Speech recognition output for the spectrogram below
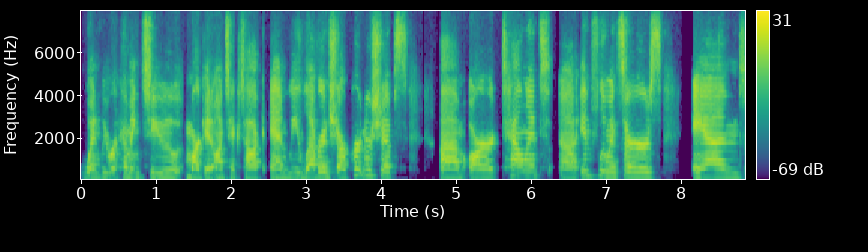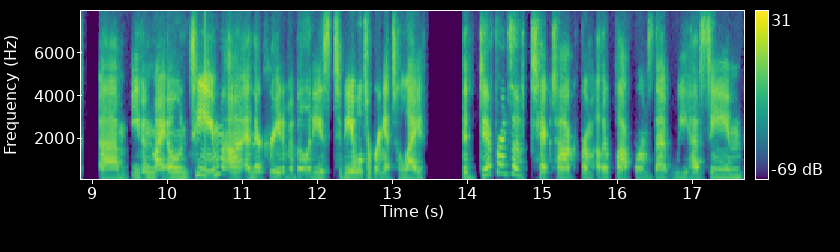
when we were coming to market on TikTok, and we leveraged our partnerships, um, our talent, uh, influencers, and um, even my own team uh, and their creative abilities to be able to bring it to life. The difference of TikTok from other platforms that we have seen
